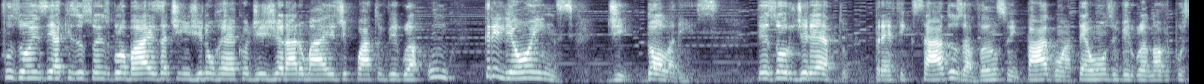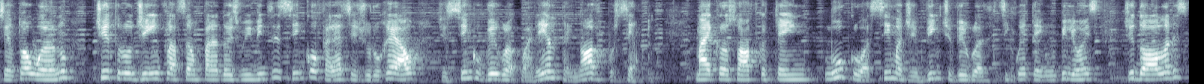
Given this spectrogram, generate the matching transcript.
Fusões e aquisições globais atingiram recorde e geraram mais de 4,1 trilhões de dólares. Tesouro Direto. Pré-fixados avançam e pagam até 11,9% ao ano. Título de inflação para 2025 oferece juro real de 5,49%. Microsoft tem lucro acima de 20,51 bilhões de dólares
